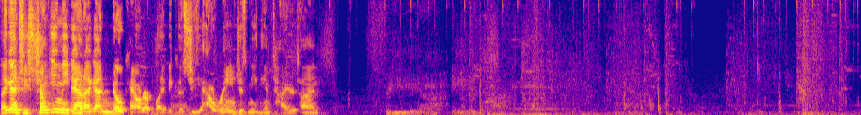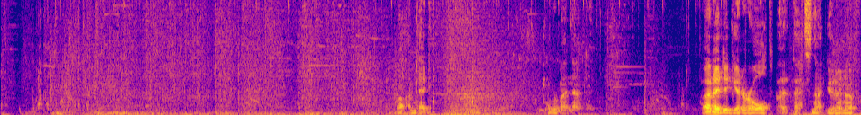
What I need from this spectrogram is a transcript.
Again, she's chunking me down. I got no counterplay because she outranges me the entire time. Well, I'm dead. Never mind, not dead. But I did get her ult, but that's not good enough.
